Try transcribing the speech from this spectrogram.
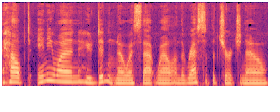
helped anyone who didn't know us that well and the rest of the church know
